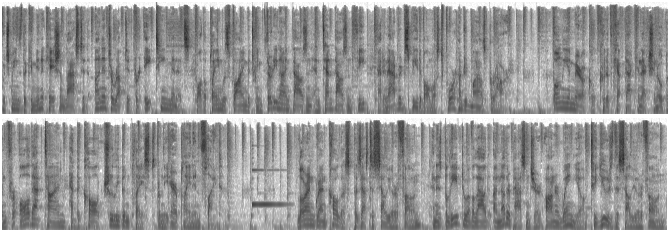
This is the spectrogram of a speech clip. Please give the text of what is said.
which means the communication lasted uninterrupted for 18 minutes while the plane was flying between 39,000 and 10,000 feet at an average speed of almost 400 miles per hour. Only a miracle could have kept that connection open for all that time had the call truly been placed from the airplane in flight. Lauren Grandcolas possessed a cellular phone and is believed to have allowed another passenger, Honor Wainio, to use the cellular phone.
